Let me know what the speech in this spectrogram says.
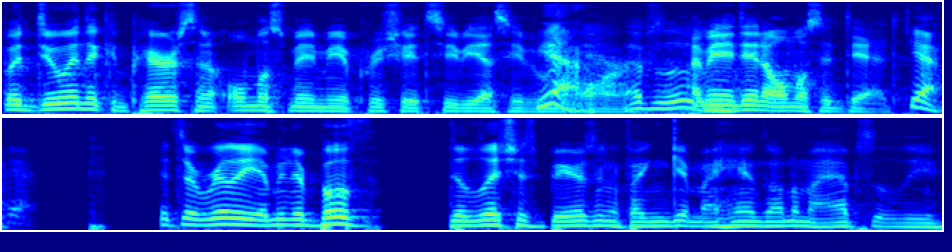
But doing the comparison almost made me appreciate CBS even Yeah, more. absolutely. I mean, it didn't almost, it did. Yeah, it's a really. I mean, they're both delicious beers, and if I can get my hands on them, I absolutely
